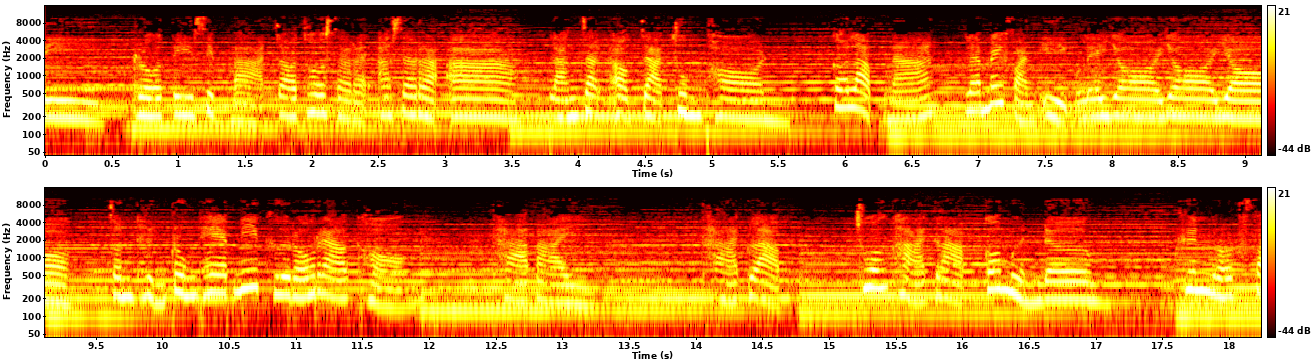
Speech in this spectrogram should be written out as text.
ตี โรตีสิบบาทจอโทสระอาสระอา หลังจากออกจากชุมพร ก็หลับนะ และไม่ฝันอีกเลยยอยอยอ จนถึงกรุงเทพนี่คือโรงราวของขาไป ขากลับ ช่วงขากลับก็เหมือนเดิม ขึ้นรถไฟ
